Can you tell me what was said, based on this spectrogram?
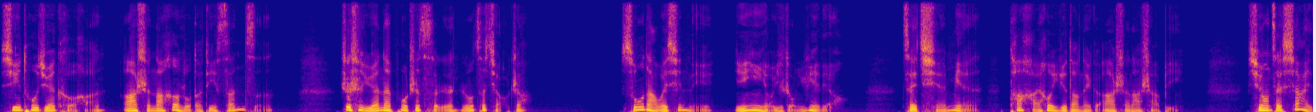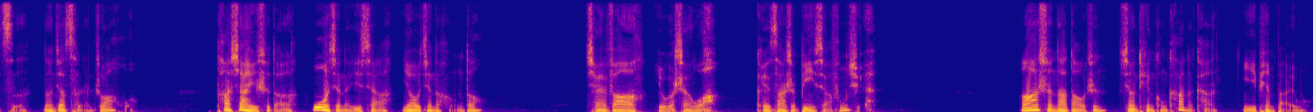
西突厥可汗阿史那赫鲁的第三子，只是原来不知此人如此狡诈。苏大为心里隐隐有一种预料，在前面他还会遇到那个阿什那傻逼，希望在下一次能将此人抓获。他下意识地握紧了一下腰间的横刀。前方有个山洼，可以算是避下风雪。阿什那道真向天空看了看，一片白雾，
